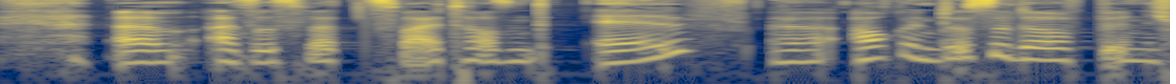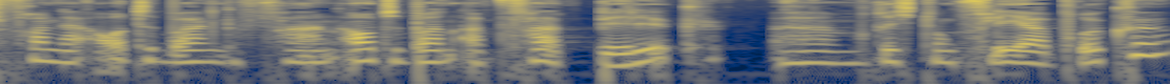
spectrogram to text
ähm, also es war 2011, äh, auch in Düsseldorf bin ich von der Autobahn gefahren, Autobahnabfahrt Bilk ähm, Richtung Fleerbrücke.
